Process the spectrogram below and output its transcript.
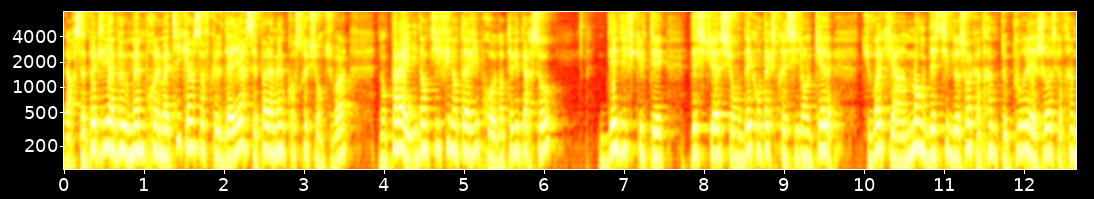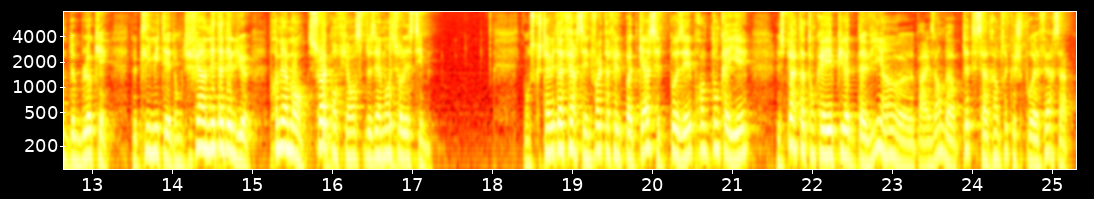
Alors ça peut être lié un peu aux mêmes problématiques, hein, sauf que derrière, c'est pas la même construction, tu vois. Donc pareil, identifie dans ta vie pro, dans ta vie perso, des difficultés, des situations, des contextes précis dans lesquels tu vois qu'il y a un manque d'estime de soi qui est en train de te pourrir les choses, qui est en train de te bloquer, de te limiter. Donc tu fais un état des lieux. Premièrement, sur la confiance, deuxièmement, sur l'estime. Donc ce que je t'invite à faire, c'est une fois que tu as fait le podcast, c'est de poser, prendre ton cahier. J'espère que tu as ton cahier pilote de ta vie, hein, euh, par exemple. Peut-être que ça serait un truc que je pourrais faire, ça.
